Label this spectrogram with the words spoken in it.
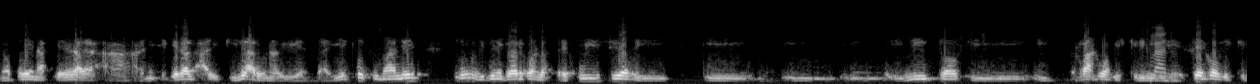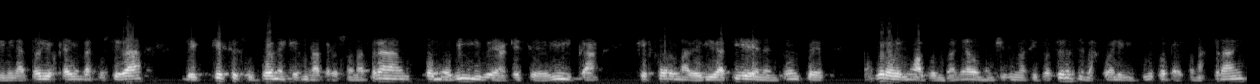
no pueden acceder a, ni siquiera a alquilar una vivienda. Y esto sumale todo lo que tiene que ver con los prejuicios y, y, mitos y, rasgos discriminatorios, sesgos discriminatorios que hay en la sociedad de qué se supone que es una persona trans, cómo vive, a qué se dedica, qué forma de vida tiene. Entonces, nosotros hemos acompañado muchísimas situaciones en las cuales incluso personas trans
